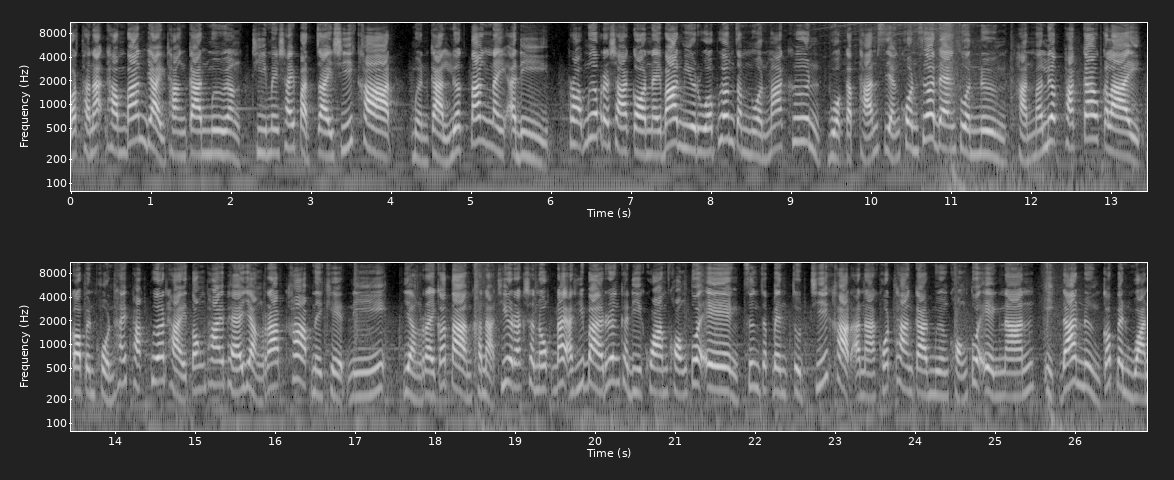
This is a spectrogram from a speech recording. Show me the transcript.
วัฒนธรรมบ้านใหญ่ทางการเมือง ที่ไม่ใช่ปัจจัยชี้ขาด เหมือนการเลือกตั้งในอดีต เพราะเมื่อประชากรในบ้านมีรั้วเพิ่มจำนวนมากขึ้น บวกกับฐานเสียงคนเสื้อแดงส่วนหนึ่ง หันมาเลือกพักก้าวไกล ก็เป็นผลให้พักเพื่อไทยต้องพ่ายแพ้อย่างราบคาบในเขตนี้ อย่างไรก็ตามขณะที่รักชนกได้อธิบายเรื่องคดีความของตัวเอง ซึ่งจะเป็นจุดชี้ขาดอนาคตทางการเมืองของตัวเองนั้น อีกด้านหนึ่งก็เป็นวัน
